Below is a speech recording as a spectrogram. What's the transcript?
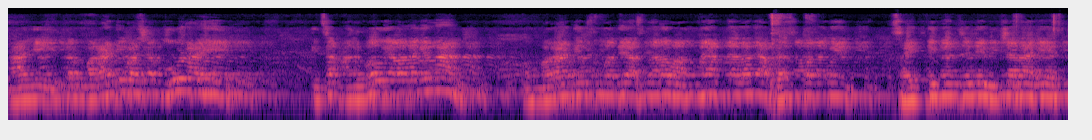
नाही तर मराठी भाषा गोड आहे? तिचा अनुभव घ्यावा लागेल ना. मग मराठी मध्ये असणारा वाङ्मय आपल्याला ते अभ्यासावं लागेल. साहित्यिकांचे जे विचार आहेत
